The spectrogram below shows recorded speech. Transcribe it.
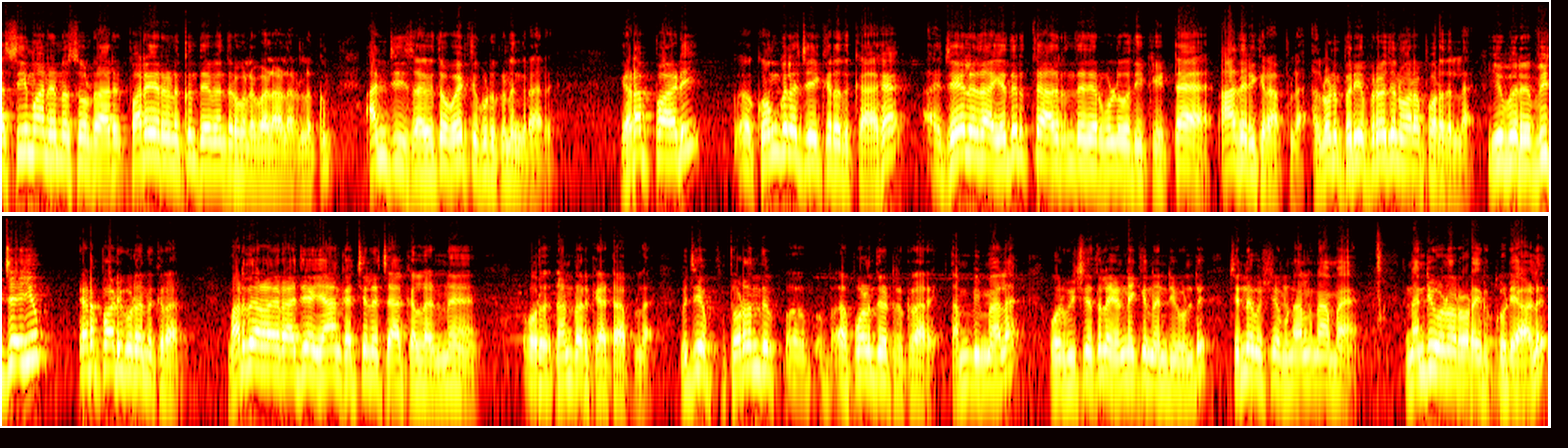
சீமான் என்ன சொல்கிறாரு பறையர்களுக்கும் தேவேந்திர குல வேளாளர்களுக்கும் அஞ்சு சதவீதத்தை உயர்த்தி கொடுக்கணுங்கிறாரு. எடப்பாடி கொ- கொங்குல ஜெயிக்கிறதுக்காக ஜெயலலிதா எதிர்த்து அருந்ததியர் உள்ஒதுக்கீட்டை ஆதரிக்கிறாப்புல. அதில் ஒன்றும் பெரிய பிரயோஜனம் வரப்போகிறதில்ல இவர் விஜயும் எடப்பாடி கூட நிற்கிறார் மருதராஜா ஏன் கட்சியில் சாக்கலன்னு ஒரு நண்பர் கேட்டாப்புல விஜய் தொடர்ந்து ப- இருக்கிறாரு தம்பி மேலே ஒரு விஷயத்தில் என்னைக்கும் நன்றி உண்டு. சின்ன விஷயம்னாலும் நாம் நன்றி உணர்வோடு இருக்கக்கூடிய ஆள்.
